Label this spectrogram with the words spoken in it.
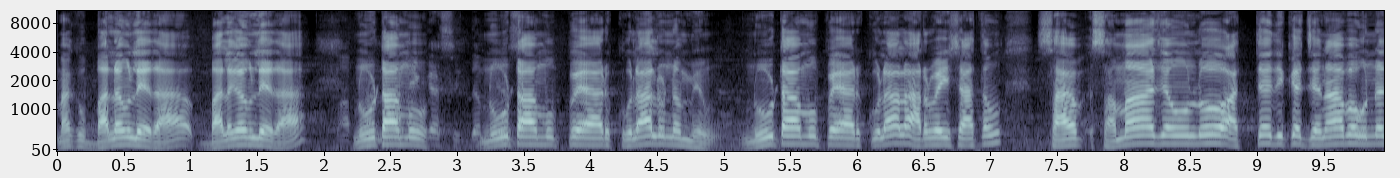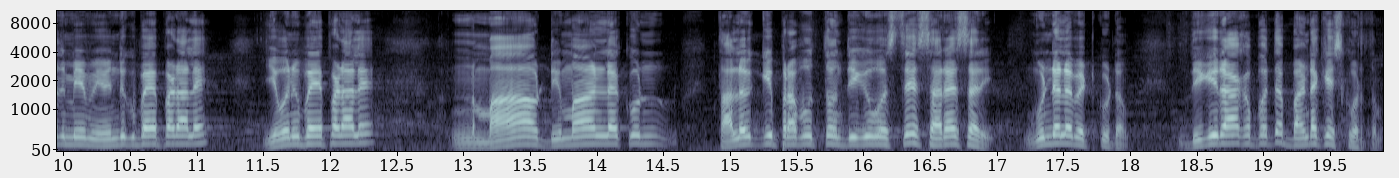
మాకు బలం లేదా? బలగం లేదా? నూట ము- నూట ముప్పై ఆరు కులాలు ఉన్నాం మేము. నూట ముప్పై ఆరు కులాలు అరవై శాతం స- సమాజంలో అత్యధిక జనాభా ఉన్నది మేము. ఎందుకు భయపడాలి? ఎవరికి భయపడాలి? మా డిమాండ్లకు తలొగ్గి ప్రభుత్వం దిగి వస్తే సరే సరే గుండెలో పెట్టుకుంటాం. దిగి రాకపోతే బండకేసి కొడతాం.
